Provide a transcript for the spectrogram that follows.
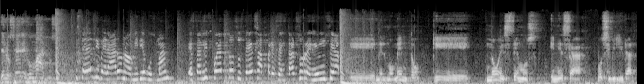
de los seres humanos. Ustedes liberaron a Ovidio Guzmán. ¿Están dispuestos ustedes a presentar su renuncia? Eh, en el momento que no estemos en esa posibilidad,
